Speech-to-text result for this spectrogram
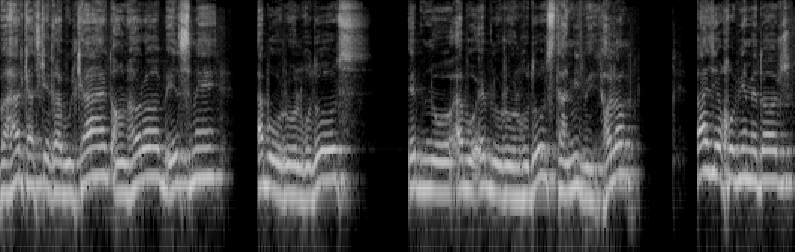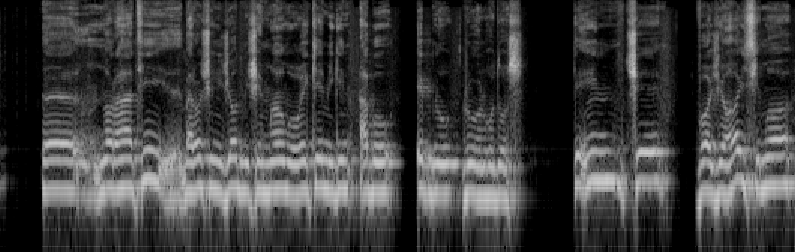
و هر کس که قبول کرد آنها را به اسم ابو روح القدس ابن و ابو ابن روح القدس تعمید بدید. حالا بعضی خب یه مدار ناراحتی براشون ایجاد میشه. ما موقعی که میگیم ابو ابن روح القدس که این چه واجه است که ما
